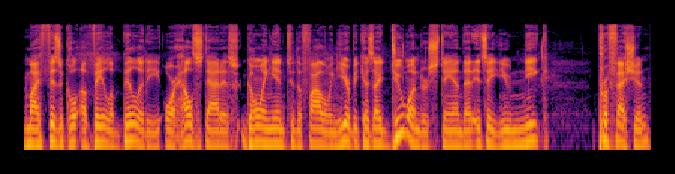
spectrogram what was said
my physical availability or health status going into the following year because I do understand that it's a unique profession.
